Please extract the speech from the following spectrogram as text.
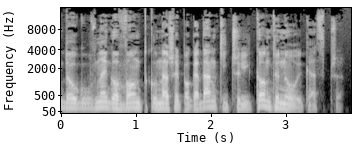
do głównego wątku naszej pogadanki, czyli kontynuuj, Kasprze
